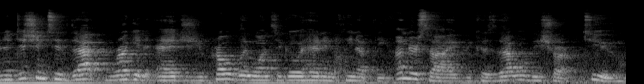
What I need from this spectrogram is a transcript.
In addition to that rugged edge, you probably want to go ahead and clean up the underside because that will be sharp too.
